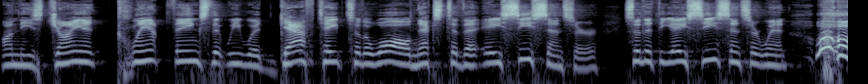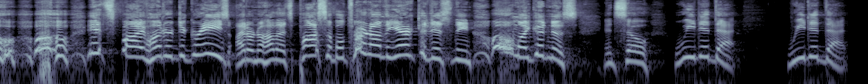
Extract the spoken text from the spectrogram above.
on these giant clamp things that we would gaff tape to the wall next to the AC sensor so that the AC sensor went, whoa, whoa, it's 500 degrees. I don't know how that's possible. Turn on the air conditioning. Oh my goodness. And so we did that. We did that.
